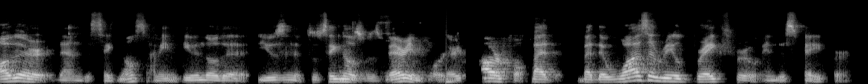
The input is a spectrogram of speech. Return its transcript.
other than the signals. I mean, even though the using the two signals was very important, very powerful, but but there was a real breakthrough in this paper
